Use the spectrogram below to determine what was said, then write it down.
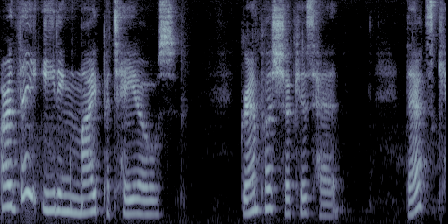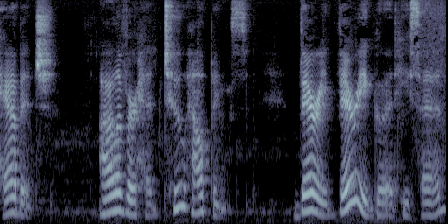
Are they eating my potatoes? Grandpa shook his head. That's cabbage. Oliver had two helpings. Very, very good, he said.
